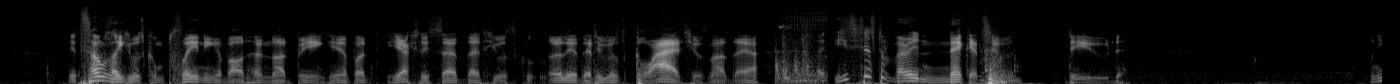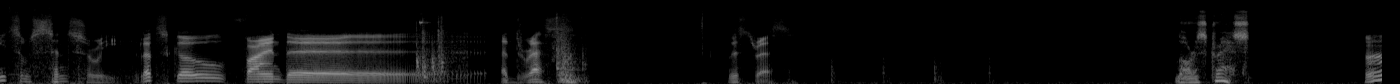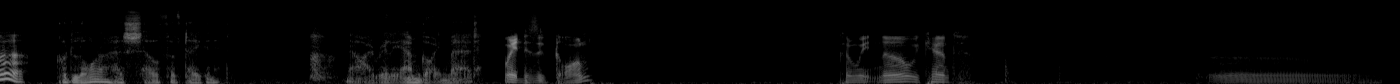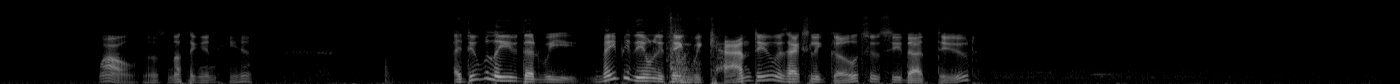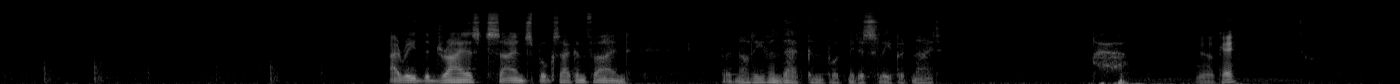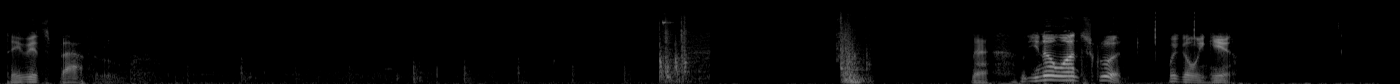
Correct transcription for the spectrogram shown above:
It sounds like he was complaining about her not being here, but he actually said that he was earlier that he was glad she was not there. Uh, he's just a very negative dude. We need some sensory. Let's go find the address. This dress. Laura's dress. Ah. Could Laura herself have taken it? Now I really am going mad. Wait, is it gone? Can we? No, we can't. Uh, wow, there's nothing in here. I do believe that we... Maybe the only thing we can do is actually go to see that dude. I read the driest science books I can find, but not even that can put me to sleep at night. okay. David's bathroom. Nah, you know what? Screw it. We're going here.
